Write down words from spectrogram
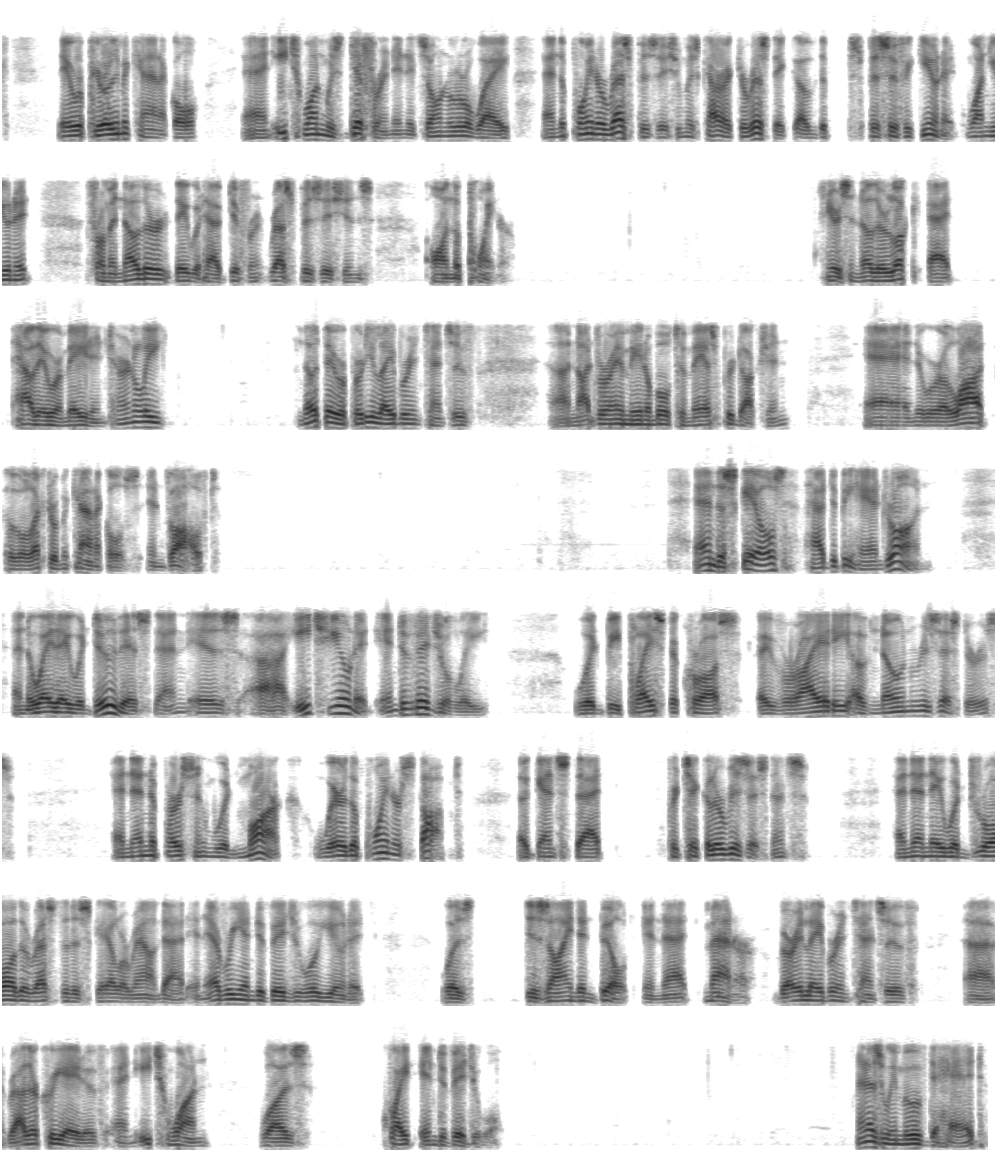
they were purely mechanical, and each one was different in its own little way. And the pointer rest position was characteristic of the specific unit. One unit from another, they would have different rest positions on the pointer. Here's another look at how they were made internally. Note they were pretty labor intensive, uh, not very amenable to mass production and there were a lot of electromechanicals involved. And the scales had to be hand drawn. And the way they would do this then is uh, each unit individually would be placed across a variety of known resistors, and then the person would mark where the pointer stopped against that particular resistance, and then they would draw the rest of the scale around that. And every individual unit was designed and built in that manner, very labor intensive, uh, rather creative, and each one was quite individual. And as we moved ahead,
